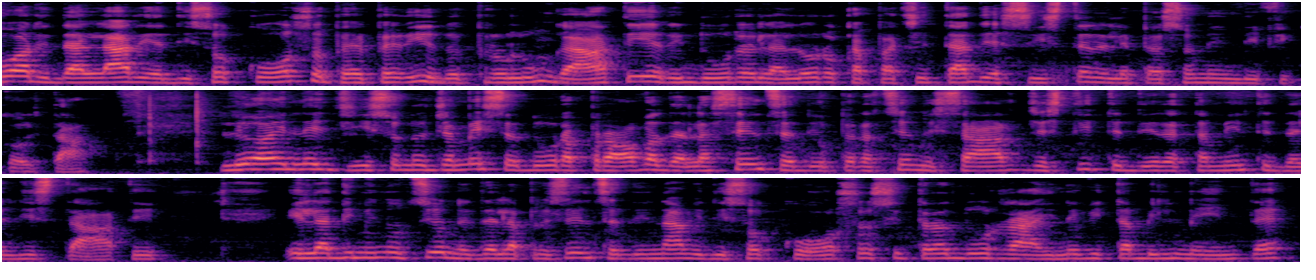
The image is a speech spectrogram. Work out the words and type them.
fuori dall'area di soccorso per periodi prolungati e ridurre la loro capacità di assistere le persone in difficoltà. Le ONG sono già messe a dura prova dall'assenza di operazioni SAR gestite direttamente dagli Stati e la diminuzione della presenza di navi di soccorso si tradurrà inevitabilmente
